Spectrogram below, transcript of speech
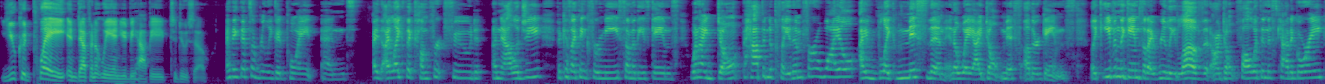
you could play indefinitely and you'd be happy to do so. I think that's a really good point, and I, I, like the comfort food analogy because I think for me, some of these games, when I don't happen to play them for a while, I like miss them in a way I don't miss other games. Like even the games that I really love that are don't fall within this category,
